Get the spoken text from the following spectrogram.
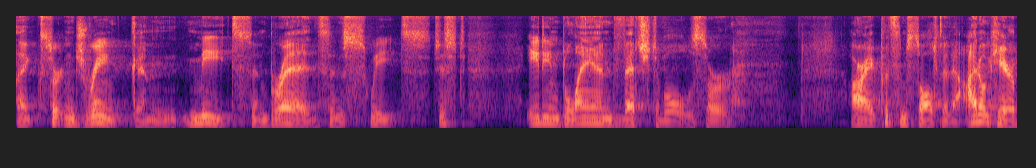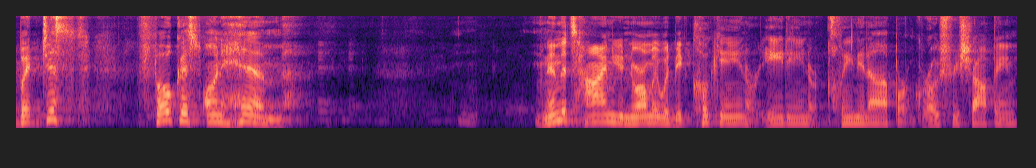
like certain drink and meats and breads and sweets. Just eating bland vegetables or, all right, put some salt in it. I don't care, but just focused on Him. And in the time you normally would be cooking or eating or cleaning up or grocery shopping,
